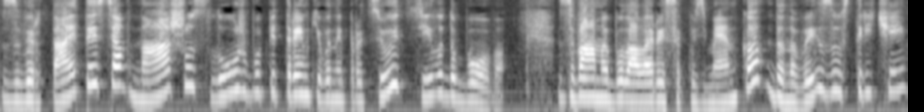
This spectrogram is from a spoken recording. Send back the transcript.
звертайтеся в нашу службу підтримки. Вони працюють цілодобово. З вами була Лариса Кузьменко. До нових зустрічей!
